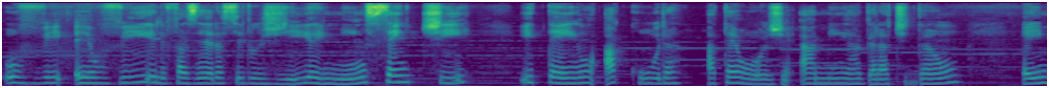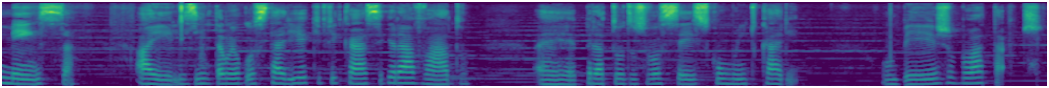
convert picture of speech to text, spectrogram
ouvi, eu vi ele fazer a cirurgia em mim, senti e tenho a cura até hoje. A minha gratidão é imensa a eles. Então eu gostaria que ficasse gravado é, para todos vocês com muito carinho. Um beijo, boa tarde.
